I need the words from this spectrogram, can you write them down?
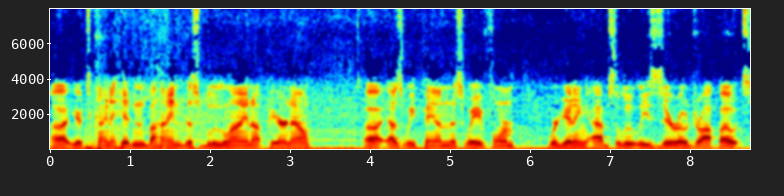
uh, it's kind of hidden behind this blue line up here now uh, as we pan this waveform, we're getting absolutely zero dropouts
